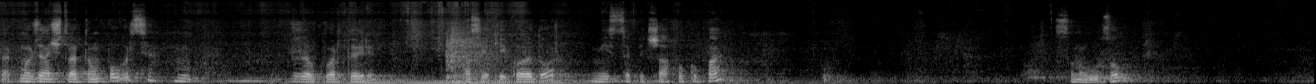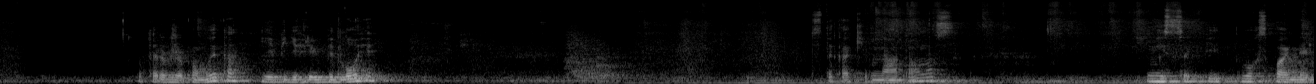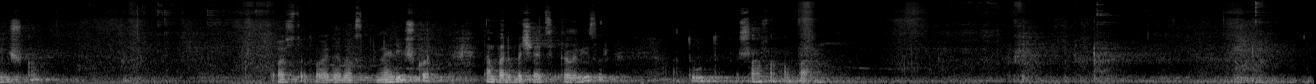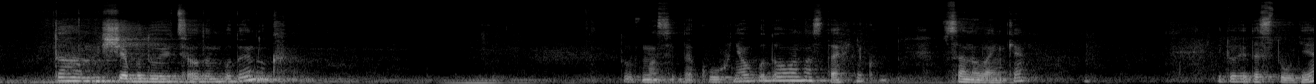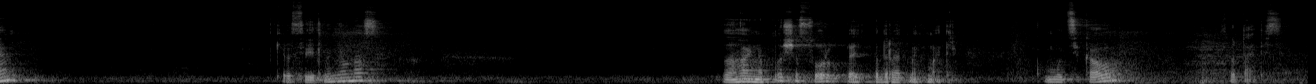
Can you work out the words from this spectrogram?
Так, ми вже на четвертому поверсі. Вже в квартирі. У нас є такий коридор, місце під шафу купе. Санвузол. Квартира вже помита, є підігрів підлоги. Це така кімната у нас. Місце під двохспальне ліжко. Ось тут вийде двохспальне ліжко, там передбачається телевізор, а тут шафа купе. Там ще будується один будинок. Тут у нас іде кухня вбудована з технікою. Все новеньке. І тут іде студія. Таке освітлення у нас. Загальна площа 45 квадратних метрів. Кому цікаво, звертайтеся.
